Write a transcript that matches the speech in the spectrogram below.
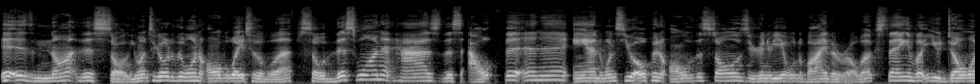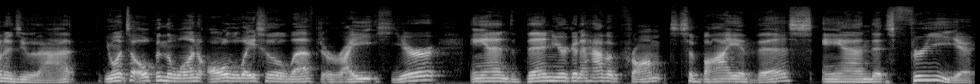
It is not this stall. You want to go to the one all the way to the left. So this one has this outfit in it, and once you open all of the stalls, you're gonna be able to buy the Robux thing, but you don't want to do that. You want to open the one all the way to the left right here, and then you're gonna have a prompt to buy this and it's free.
